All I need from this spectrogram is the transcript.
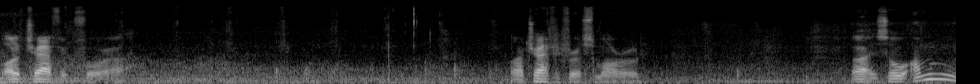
A lot of traffic for uh, a lot of traffic for a small road. Alright, so I'm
